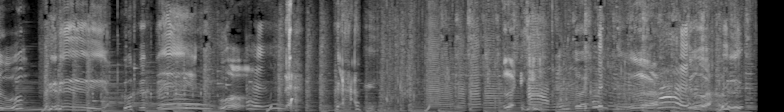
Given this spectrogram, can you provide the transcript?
Ooh. Ugh.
